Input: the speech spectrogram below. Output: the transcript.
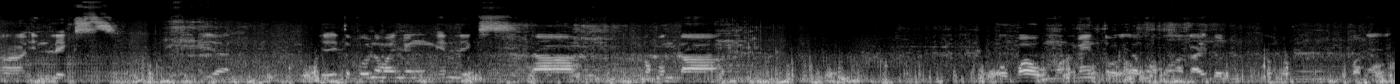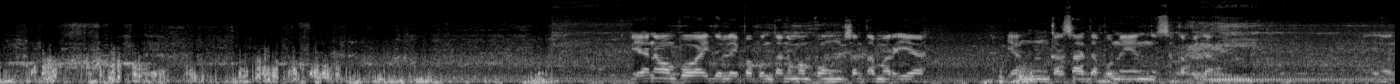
ah, Inlex. Ayan. Yeah, ito po naman yung Inlex na papuntang Cubao Monumento. Ayan po mga ka-idol. Yung panay. Ayan. Yan naman po idol ay papunta naman pong Santa Maria. Yung kalsada po na yan sa kabila. Ayan.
